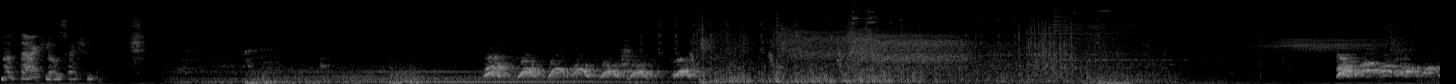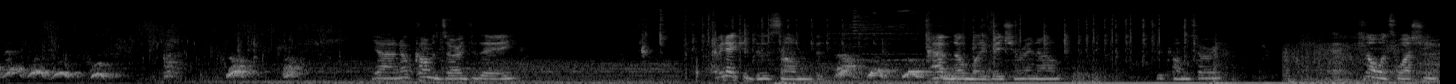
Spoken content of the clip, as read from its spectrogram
Not that close, actually. No commentary today. I mean, I could do some, but I have no motivation right now to commentary. No one's watching.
